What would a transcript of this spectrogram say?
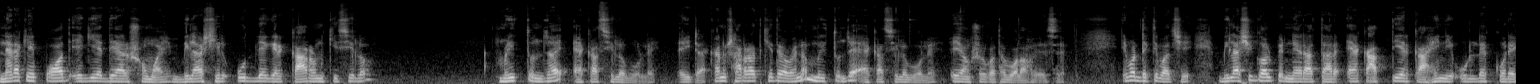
ন্যাড়াকে পদ এগিয়ে দেওয়ার সময় বিলাসীর উদ্বেগের কারণ কী ছিল? মৃত্যুঞ্জয় একা ছিল বলে। এইটা। কারণ সারা রাত খেতে পাবে না, মৃত্যুঞ্জয় একা ছিল বলে এই অংশের কথা বলা হয়েছে। এবার দেখতে পাচ্ছি, বিলাসী গল্পের নেরা তার এক আত্মীয়ের কাহিনী উল্লেখ করে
